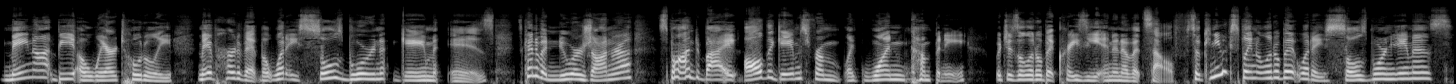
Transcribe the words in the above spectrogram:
may not be aware totally, may have heard of it, but what a Soulsborne game is. It's kind of a newer genre spawned by all the games from like one company, which is a little bit crazy in and of itself. So can you explain a little bit what a Soulsborne game is?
